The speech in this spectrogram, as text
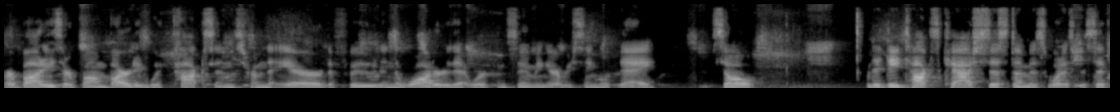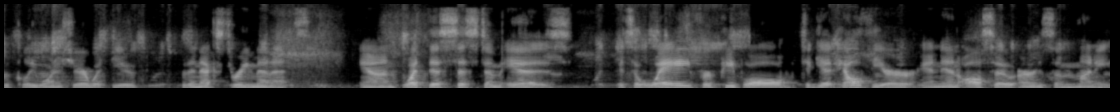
our bodies are bombarded with toxins from the air, the food, and the water that we're consuming every single day. So the detox cash system is what I specifically want to share with you for the next three minutes. And what this system is, it's a way for people to get healthier and then also earn some money.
